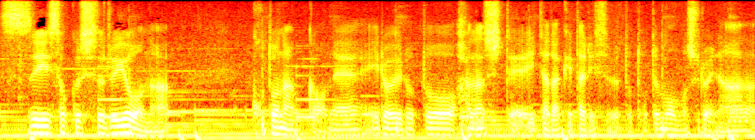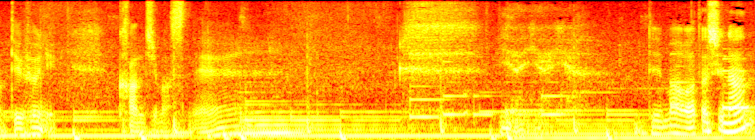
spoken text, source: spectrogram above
推測するようなことなんかをねいろいろと話していただけたりするととても面白いななんていうふうに感じますね。でまあ私なん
